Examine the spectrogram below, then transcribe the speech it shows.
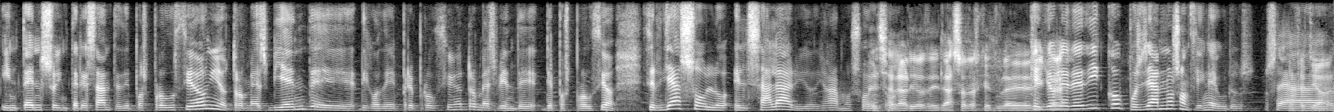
intenso, interesante de postproducción y otro mes bien de, digo, de preproducción y otro mes bien de, de postproducción. Es decir, ya solo el salario, digamos, o El salario de las horas que tú le dedicas. que yo le dedico, pues ya no son 100 euros. O sea,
